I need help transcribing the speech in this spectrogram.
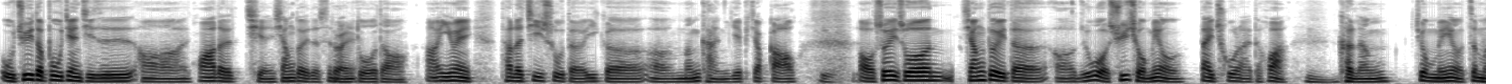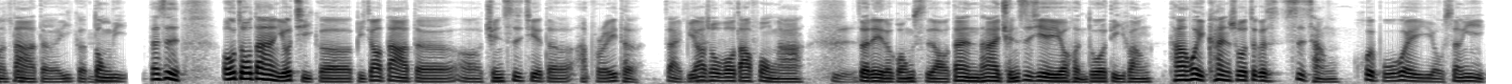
五 G 的部件其实啊、呃花的钱相对的是蛮多的哦啊，因为它的技术的一个呃门槛也比较高是，哦，所以说相对的呃，如果需求没有带出来的话，嗯，可能就没有这么大的一个动力。但是欧洲当然有几个比较大的呃全世界的 operator 在，比方说 Vodafone 啊，这类的公司哦，但它在全世界也有很多地方，他会看说这个市场会不会有生意，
